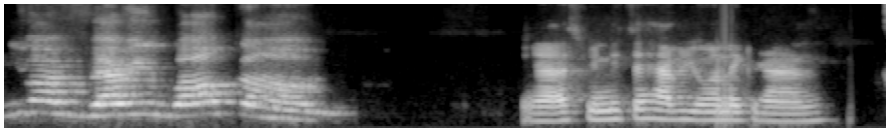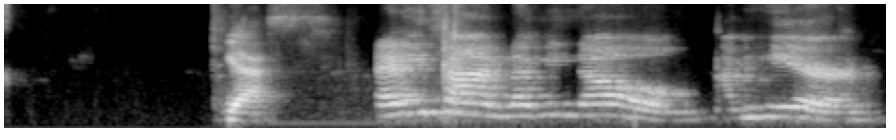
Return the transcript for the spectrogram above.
you are very welcome. Yes, we need to have you on again. Yes. Anytime, let me know. I'm here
